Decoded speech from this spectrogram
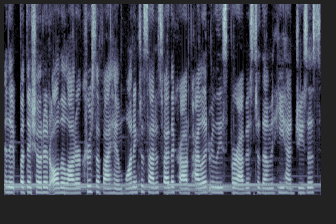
And they, but they shouted all the louder, Crucify him. Wanting to satisfy the crowd, Pilate released Barabbas to them, and he had Jesus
